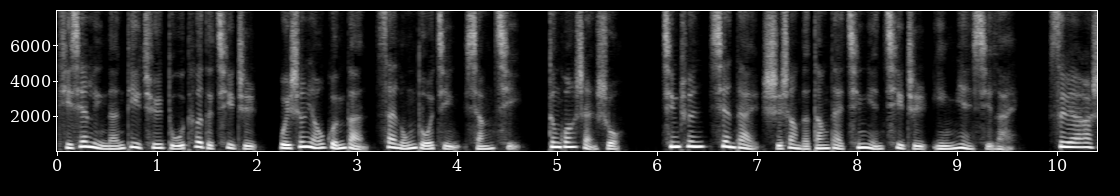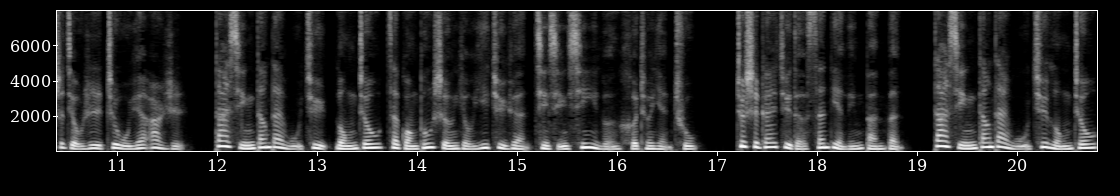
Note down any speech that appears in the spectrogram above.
体现岭南地区独特的气质。尾声摇滚版《赛龙夺锦》响起，灯光闪烁。青春、现代、时尚的当代青年气质迎面袭来。四月二十九日至五月二日，大型当代舞剧《龙舟》在广东省友谊剧院进行新一轮合成演出。这是该剧的三点零版本。大型当代舞剧《龙舟》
